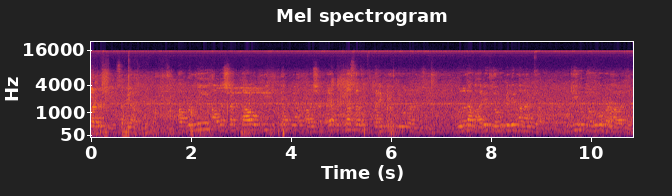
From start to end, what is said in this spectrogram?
करना चाहिए सभी आदमी अपनी आवश्यकताओं की जितनी अपनी आवश्यकता है उतना श्रम हर एक व्यक्ति को करना चाहिए। उन्होंने भारी उद्योगों के लिए मना किया कुटीर उद्योगों को बढ़ावा दिया।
